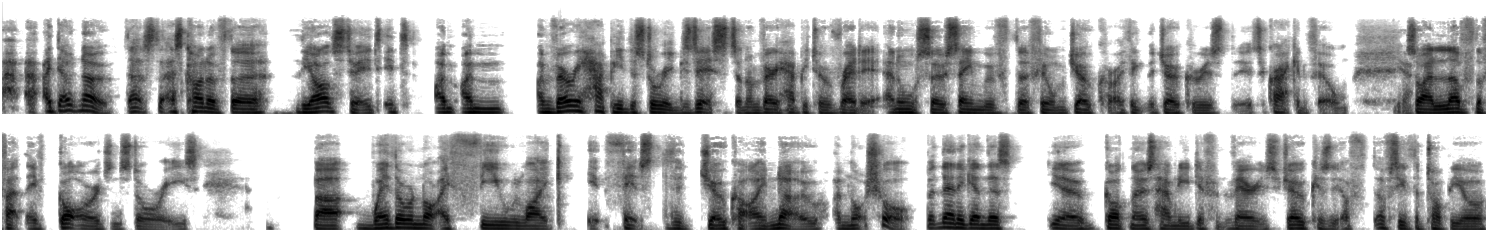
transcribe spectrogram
I, I, don't know. That's that's kind of the the answer to it. It's, it's I'm I'm I'm very happy the story exists, and I'm very happy to have read it. And also, same with the film Joker. I think the Joker is it's a cracking film. Yeah. So I love the fact they've got origin stories but whether or not I feel like it fits the Joker I know, I'm not sure. But then again, there's you know, God knows how many different variants of Jokers. Obviously, at the top of your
